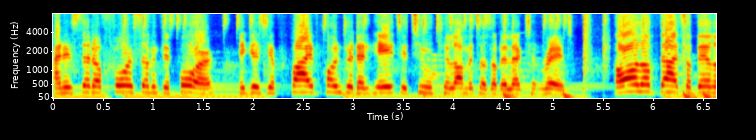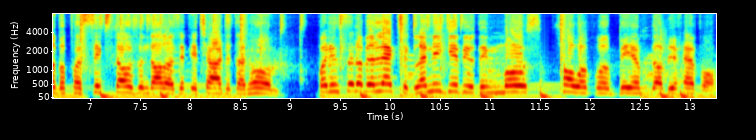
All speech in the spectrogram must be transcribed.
And instead of 474, it gives you 582 kilometers of electric range. All of that's available for $6,000 if you charge it at home. But instead of electric, let me give you the most powerful BMW ever.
